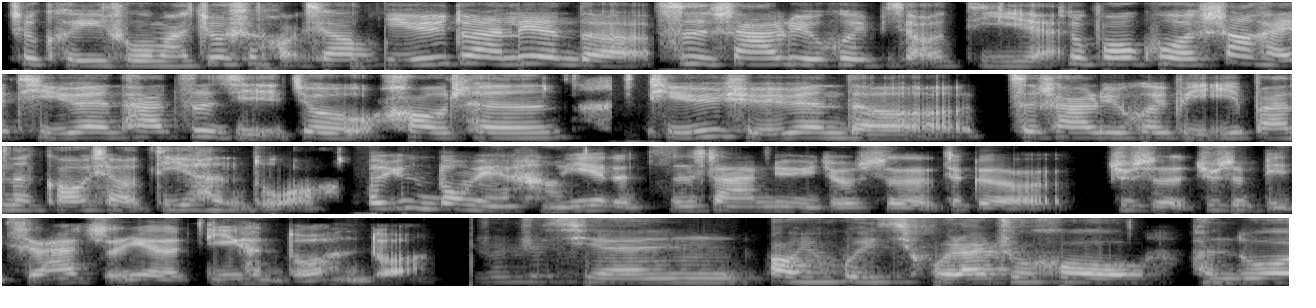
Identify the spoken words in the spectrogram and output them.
就可以说吗，就是好像体育锻炼的自杀率会比较低，就包括上海体院他自己就号称体育学院的自杀率会比一般的高校低很多。运动员行业的自杀率就是这个，就是就是比其他职业的低很多很多。你说之前奥运会回来之后，很多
